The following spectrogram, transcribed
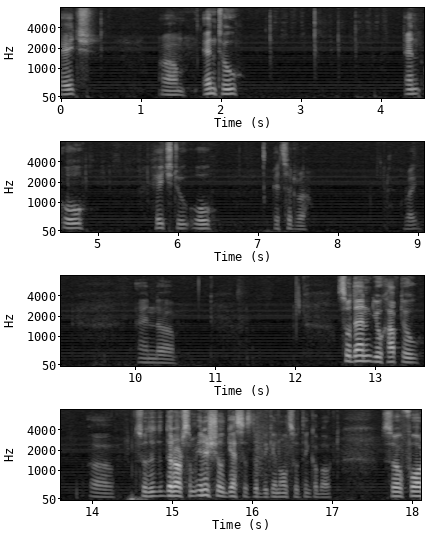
H, um, N2, NO, H2O etc right? And uh, so then you have to uh, so th there are some initial guesses that we can also think about. So for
